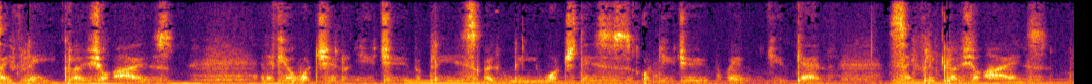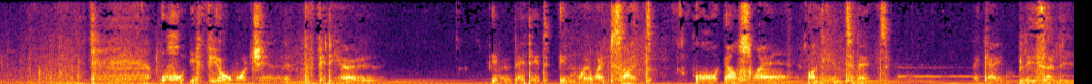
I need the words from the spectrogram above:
Safely close your eyes. And if you're watching on YouTube, please only watch this on YouTube when you can safely close your eyes. Or if you're watching the video embedded in my website or elsewhere on the internet, again, please only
